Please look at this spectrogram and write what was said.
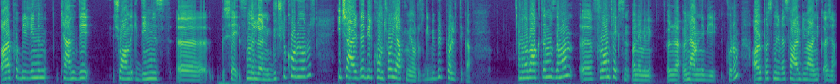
Avrupa Birliği'nin kendi şu andaki deniz e, şey sınırlarını güçlü koruyoruz. İçeride bir kontrol yapmıyoruz gibi bir politika. Buna baktığımız zaman e, Frontex'in önemini öne, önemli bir kurum. Avrupa Sınır ve Sahil Güvenlik Ajan,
